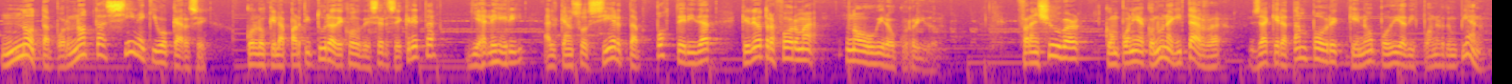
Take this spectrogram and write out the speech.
nota por nota, sin equivocarse, con lo que la partitura dejó de ser secreta y Allegri alcanzó cierta posteridad que de otra forma no hubiera ocurrido. Franz Schubert componía con una guitarra, ya que era tan pobre que no podía disponer de un piano.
